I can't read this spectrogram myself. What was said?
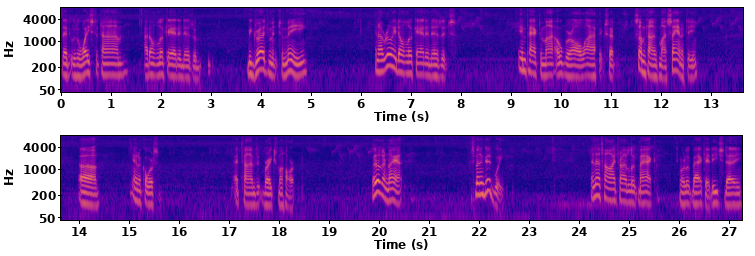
that it was a waste of time. I don't look at it as a begrudgment to me. And I really don't look at it as it's impacting my overall life, except sometimes my sanity. Uh, and of course, at times it breaks my heart. But other than that, it's been a good week. And that's how I try to look back or look back at each day,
